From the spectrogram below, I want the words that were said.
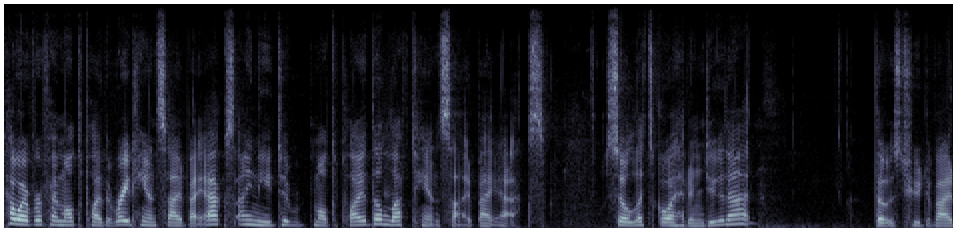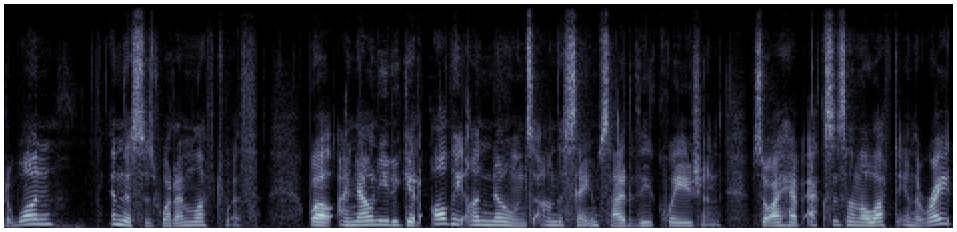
However, if I multiply the right-hand side by x, I need to multiply the left-hand side by x. So let's go ahead and do that. Those two divide to 1, and this is what I'm left with. Well, I now need to get all the unknowns on the same side of the equation. So I have x's on the left and the right.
